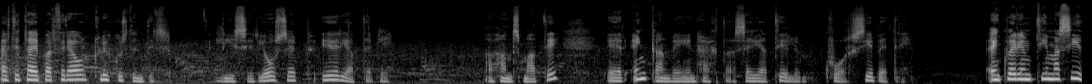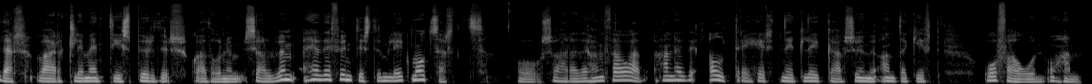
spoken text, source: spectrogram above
Eftir tæpar þrjár klukkustundir lýsir Jósef yfir jafntefni. Að hans mati er engan veginn hægt að segja til um hvor sé betri. Engverjum tíma síðar var Clementi spurður hvað honum sjálfum hefði fundist um leik Mozart og svaraði hann þá að hann hefði aldrei heyrt neitt leika af sömu andagift og fáun og hann.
